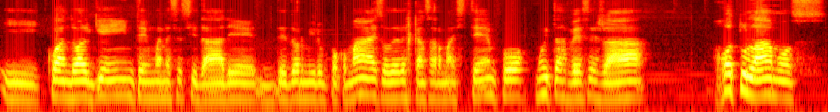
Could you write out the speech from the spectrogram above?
e quando alguém tem uma necessidade de dormir um pouco mais ou de descansar mais tempo, muitas vezes já rotulamos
